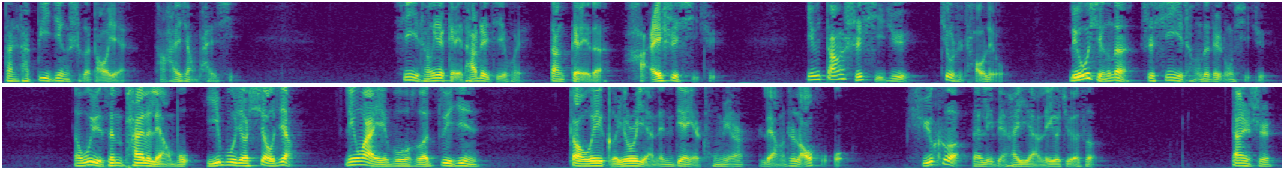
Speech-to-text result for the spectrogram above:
但是他毕竟是个导演。他还想拍戏，新艺城也给他这机会，但给的还是喜剧，因为当时喜剧就是潮流，流行的是新艺城的这种喜剧。那吴宇森拍了两部，一部叫《笑匠》，另外一部和最近赵薇、葛优演的那电影重名《两只老虎》，徐克在里边还演了一个角色。但是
